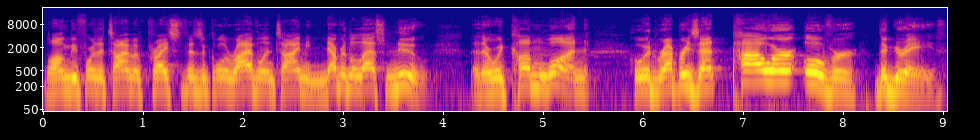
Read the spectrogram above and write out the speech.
Long before the time of Christ's physical arrival in time, he nevertheless knew that there would come one who would represent power over the grave,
